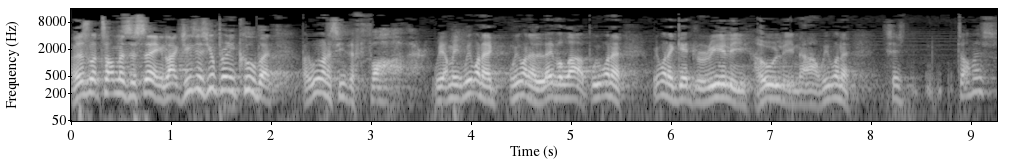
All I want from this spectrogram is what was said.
This is what Thomas is saying. Like, Jesus, you're pretty cool, but, but we want to see the Father. We, I mean, we want to we want to level up. We want to we want to get really holy now. We want to. He says, Thomas,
